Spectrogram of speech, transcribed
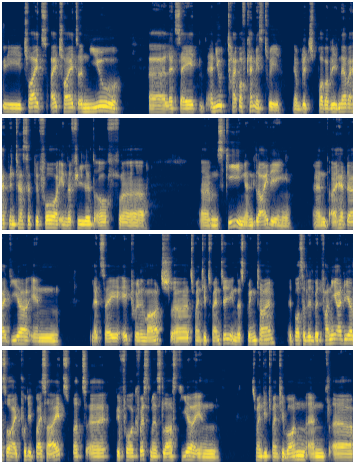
We tried. I tried a new, uh, let's say, a new type of chemistry, which probably never had been tested before in the field of. Uh, um, skiing and gliding. And I had the idea in, let's say, April, March uh, 2020 in the springtime. It was a little bit funny idea, so I put it by side. But uh, before Christmas last year in 2021, and uh,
